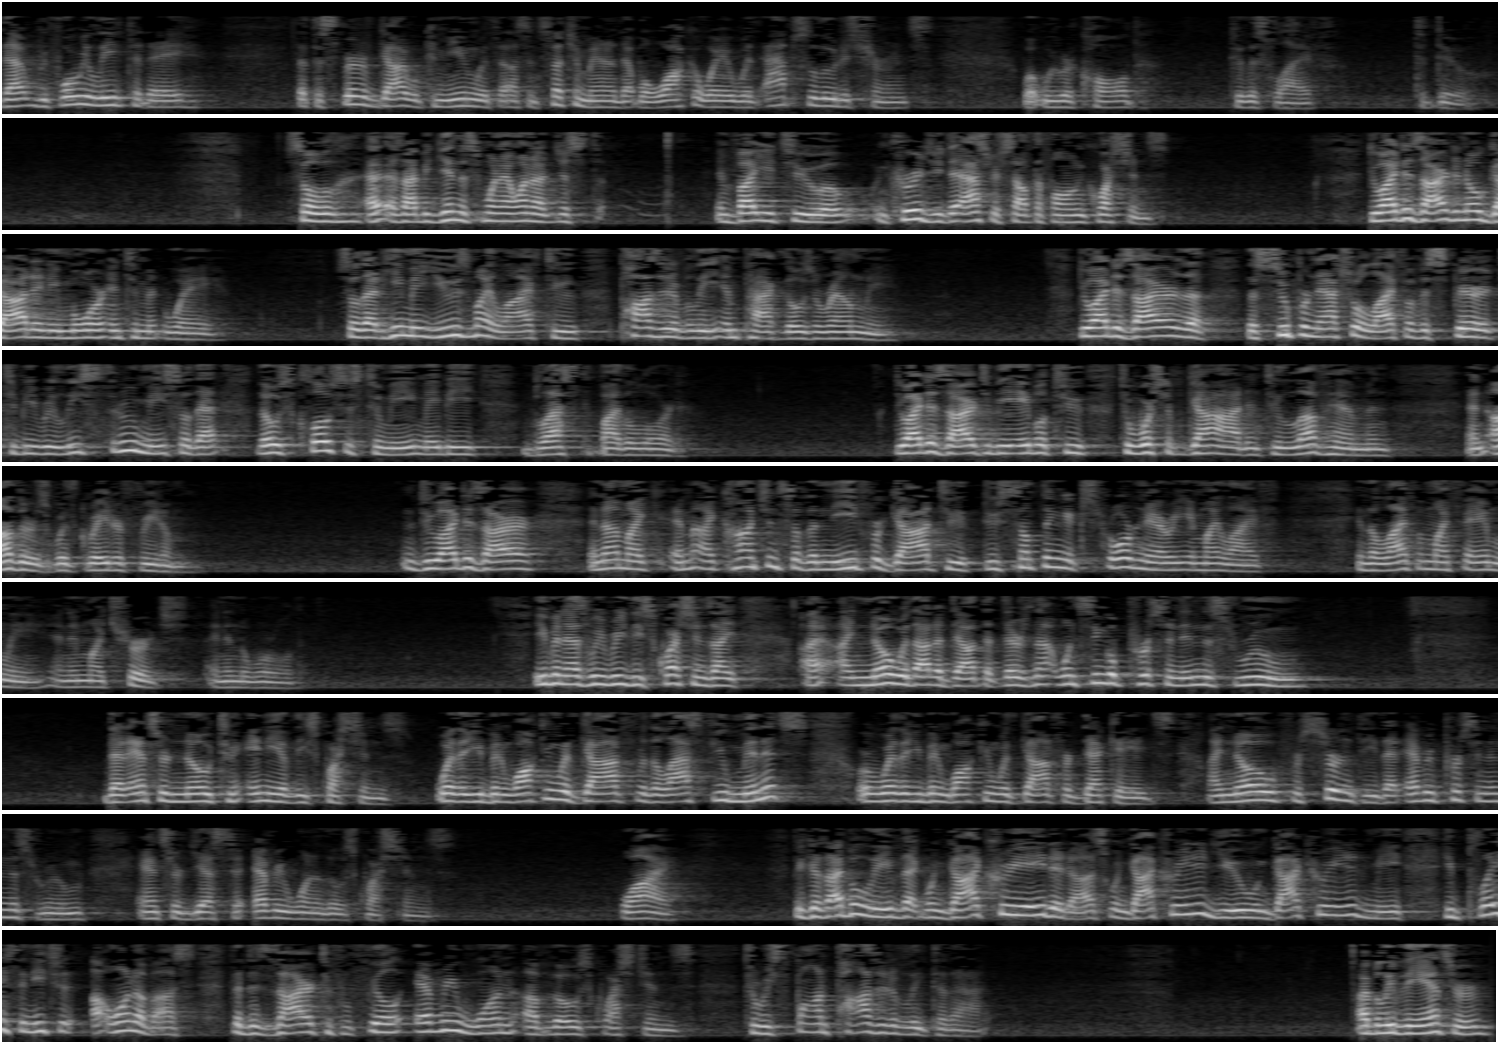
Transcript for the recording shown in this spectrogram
that before we leave today, that the Spirit of God will commune with us in such a manner that we'll walk away with absolute assurance what we were called this life to do. So as I begin this morning, I want to just invite you to uh, encourage you to ask yourself the following questions. Do I desire to know God in a more intimate way so that He may use my life to positively impact those around me? Do I desire the, the supernatural life of His Spirit to be released through me so that those closest to me may be blessed by the Lord? Do I desire to be able to, to worship God and to love Him and, and others with greater freedom? Do I desire and am I, am I conscious of the need for God to do something extraordinary in my life, in the life of my family and in my church and in the world? Even as we read these questions, I, I, I know without a doubt that there's not one single person in this room that answered no to any of these questions. Whether you've been walking with God for the last few minutes or whether you've been walking with God for decades, I know for certainty that every person in this room answered yes to every one of those questions. Why? Because I believe that when God created us, when God created you, when God created me, He placed in each one of us the desire to fulfill every one of those questions, to respond positively to that. I believe the answer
